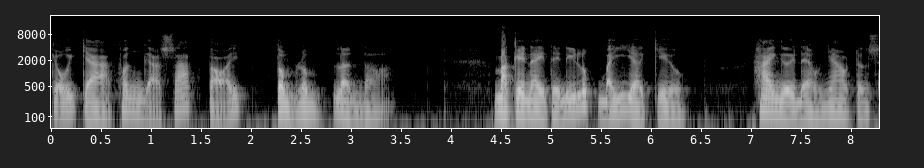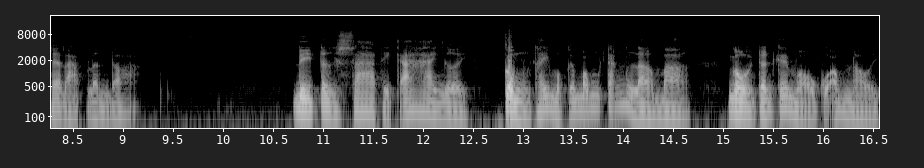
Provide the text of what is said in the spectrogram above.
chổi trà, phân gà sáp, tỏi, tùm lum lên đó. Mà kỳ này thì đi lúc 7 giờ chiều, hai người đèo nhau trên xe đạp lên đó. Đi từ xa thì cả hai người cùng thấy một cái bóng trắng lờ mờ ngồi trên cái mộ của ông nội.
